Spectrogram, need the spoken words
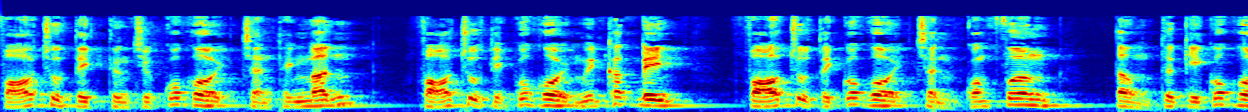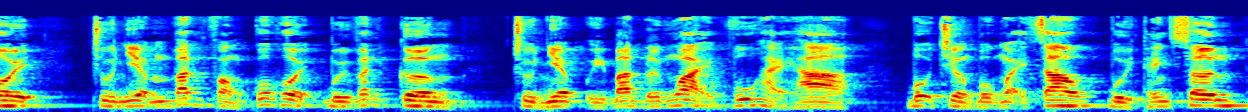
Phó Chủ tịch Thường trực Quốc hội Trần Thanh Mẫn, Phó Chủ tịch Quốc hội Nguyễn Khắc Định, Phó Chủ tịch Quốc hội Trần Quang Phương, Tổng Thư ký Quốc hội, Chủ nhiệm Văn phòng Quốc hội Bùi Văn Cường, Chủ nhiệm Ủy ban Đối ngoại Vũ Hải Hà, Bộ trưởng Bộ Ngoại giao Bùi Thanh Sơn,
